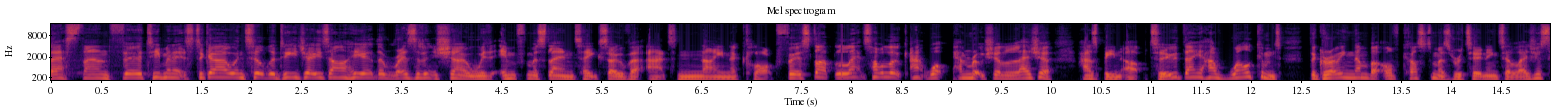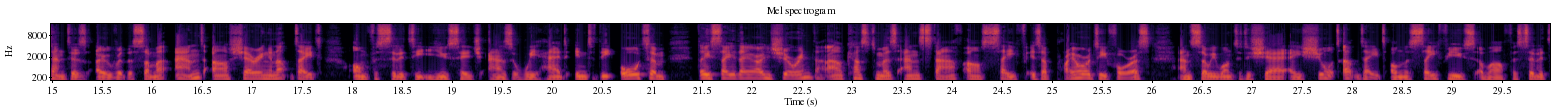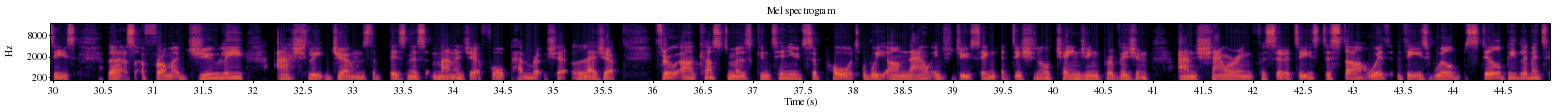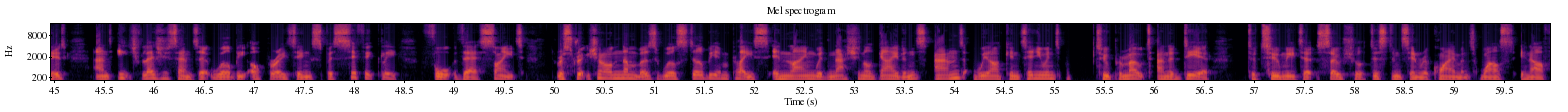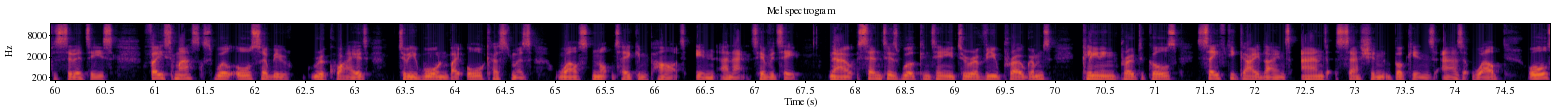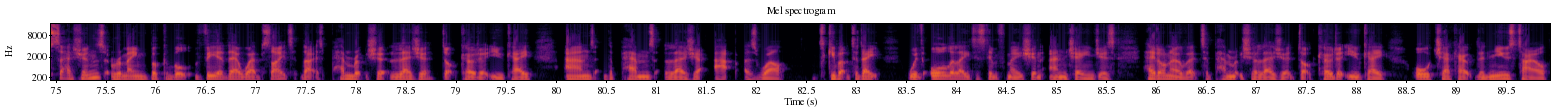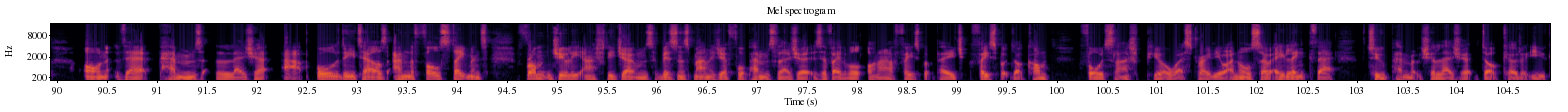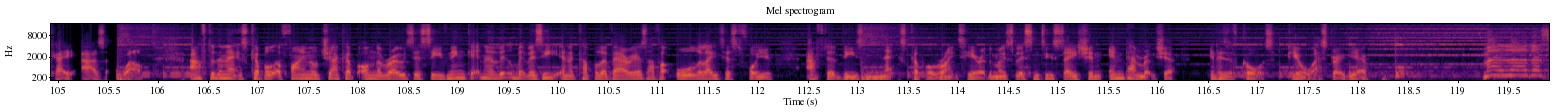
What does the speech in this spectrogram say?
Less than 30 minutes to go until the DJs are here. The resident show with Infamous Len takes over at 9 o'clock. First up, let's have a look at what Pembrokeshire Leisure has been up to. They have welcomed the growing number of customers returning to leisure centres over the summer and are sharing an update on facility usage as we head into the autumn. They say they are ensuring that our customers and staff are safe is a priority for us, and so we wanted to share a short update on the safe use of our facilities That's from Julie Ashley Jones, the business manager for Pembrokeshire Leisure. Through our customers' continued support, we are now introducing additional changing provision and showering facilities. To start with, these will still be limited, and each leisure centre will be operating specifically for their site. Restriction on numbers will still be in place in line with national guidance, and we are continuing to promote and adhere to two metre social distancing requirements whilst in our facilities. Face masks will also be required to be worn by all customers whilst not taking part in an activity. Now, centres will continue to review programmes, cleaning protocols, safety guidelines, and session bookings as well. All sessions remain bookable via their website, that is pembrokeshireleisure.co.uk, and the Pembs Leisure app as well. To keep up to date with all the latest information and changes, head on over to pembrokeshireleisure.co.uk or check out the news tile on their Pembs Leisure app. All the details and the full statement from Julie Ashley Jones, the business manager for Pembs Leisure, is available on our Facebook page, facebook.com forward slash Pure West Radio, and also a link there to pembrokeshireleisure.co.uk as well. After the next couple of final checkup on the roads this evening, getting a little bit busy in a couple of areas. I've got all the latest for you after these next couple right here at the most listened to station in Pembrokeshire. It is, of course, Pure West Radio.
